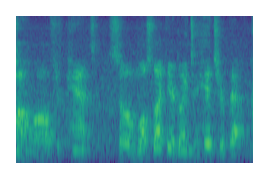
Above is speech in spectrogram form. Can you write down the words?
of your pants. so most likely you're going to hit your back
